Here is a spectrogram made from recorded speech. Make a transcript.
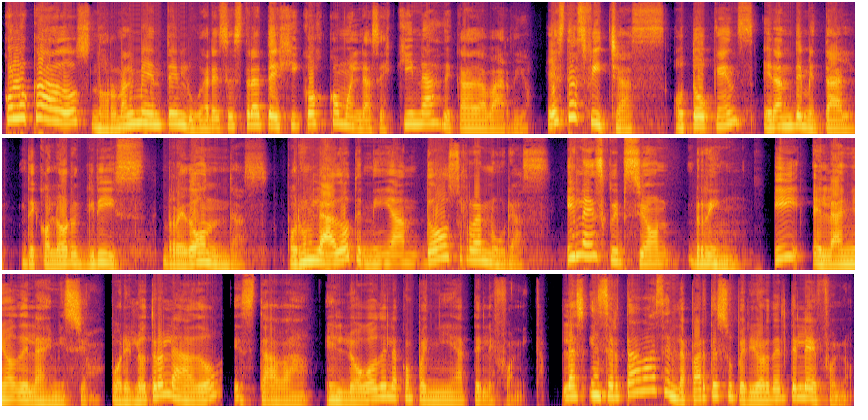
colocados normalmente en lugares estratégicos como en las esquinas de cada barrio. Estas fichas o tokens eran de metal, de color gris, redondas. Por un lado tenían dos ranuras y la inscripción RING y el año de la emisión. Por el otro lado estaba el logo de la compañía telefónica. Las insertabas en la parte superior del teléfono.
